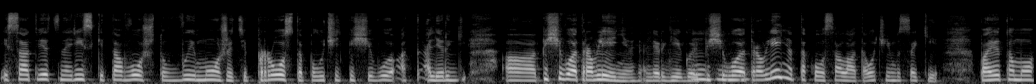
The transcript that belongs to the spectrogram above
и, соответственно, риски того, что вы можете просто получить пищевую аллерги, э, пищевое отравление, аллергию, говорю, mm -hmm. пищевое отравление от такого салата очень высоки. Поэтому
